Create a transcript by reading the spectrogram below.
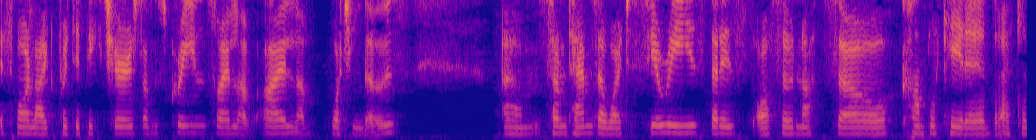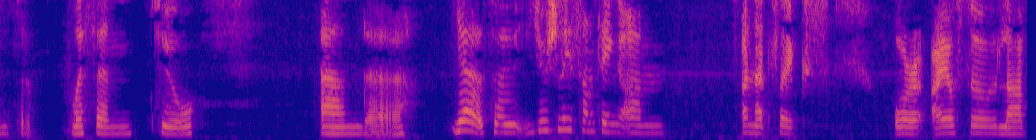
It's more like pretty pictures on the screen, so I love I love watching those. Um, sometimes I watch a series that is also not so complicated that I can sort of listen to. And uh, yeah, so usually something on on Netflix, or I also love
